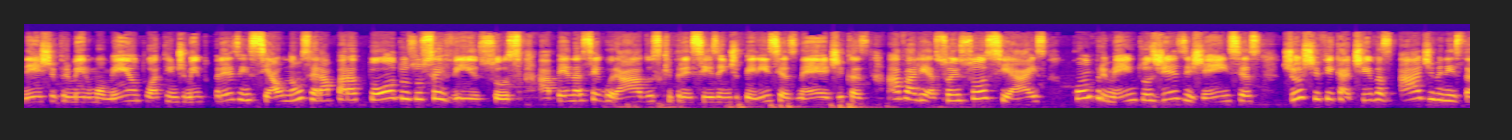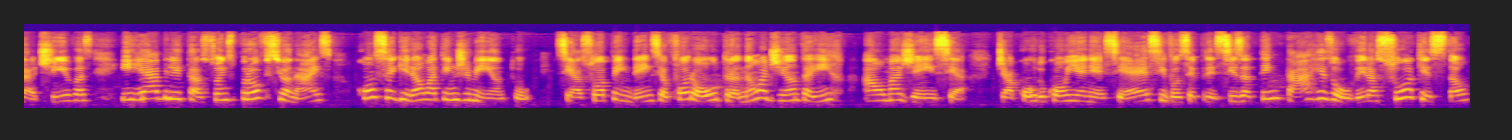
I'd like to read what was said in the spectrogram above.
Neste primeiro momento, o atendimento presencial não será para todos os serviços, apenas segurados que precisem de perícias médicas, avaliações sociais, cumprimentos de exigências, justificativas administrativas e reabilitações profissionais conseguirão atendimento. Se a sua pendência for outra, não adianta ir a uma agência. De acordo com o INSS, você precisa tentar resolver a sua questão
